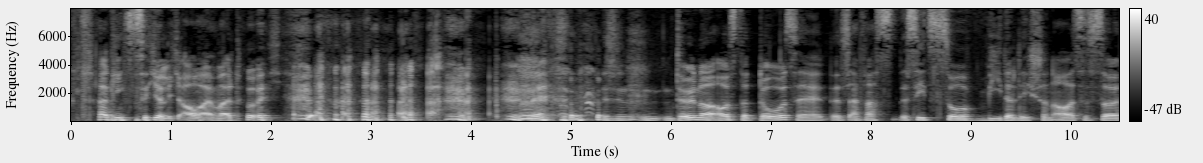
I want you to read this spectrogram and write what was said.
da ging es sicherlich auch einmal durch. das ist ein ein Döner aus der Dose. Das ist einfach, das sieht so widerlich schon aus. Das ist so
